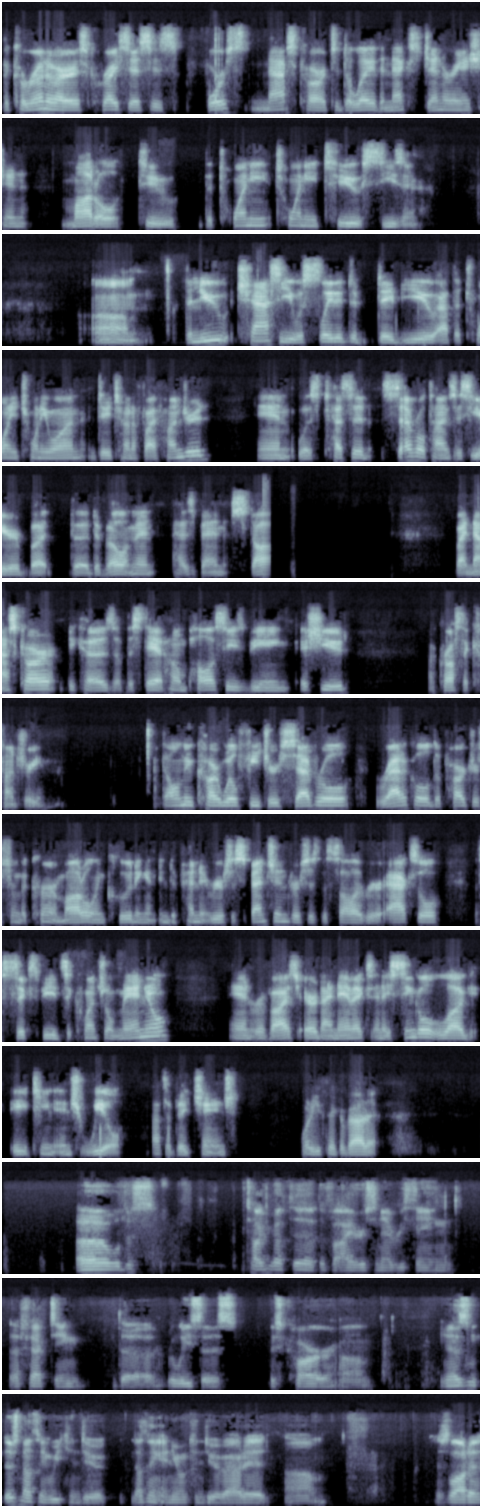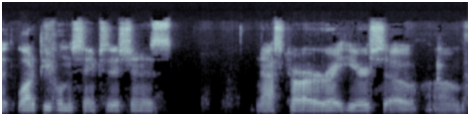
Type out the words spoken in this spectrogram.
the coronavirus crisis has forced NASCAR to delay the next generation model to the 2022 season. Um, the new chassis was slated to debut at the 2021 Daytona 500 and was tested several times this year, but the development has been stopped by NASCAR because of the stay at home policies being issued across the country. The all new car will feature several radical departures from the current model, including an independent rear suspension versus the solid rear axle, a six speed sequential manual, and revised aerodynamics and a single lug 18 inch wheel. That's a big change. What do you think about it? Uh, well, just talking about the, the virus and everything affecting the release of this, this car, um, you know, there's, there's nothing we can do, nothing anyone can do about it. Um, there's a lot of a lot of people in the same position as NASCAR right here, so um,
